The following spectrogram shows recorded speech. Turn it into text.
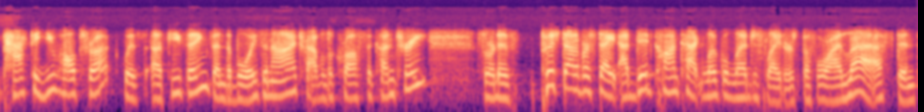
packed a U-Haul truck with a few things, and the boys and I traveled across the country, sort of pushed out of our state. I did contact local legislators before I left and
